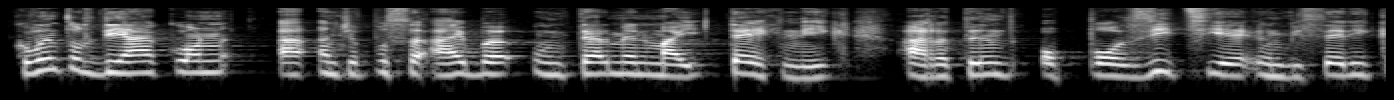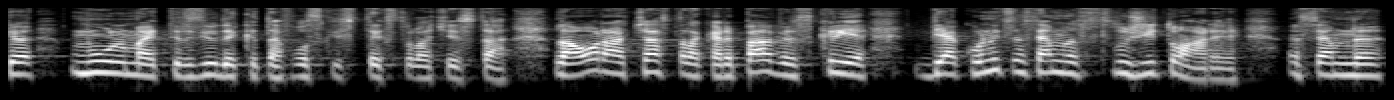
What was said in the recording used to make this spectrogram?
Cuvântul diacon a început să aibă un termen mai tehnic, arătând o poziție în biserică mult mai târziu decât a fost scris textul acesta. La ora aceasta la care Pavel scrie, diaconiță înseamnă slujitoare, înseamnă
